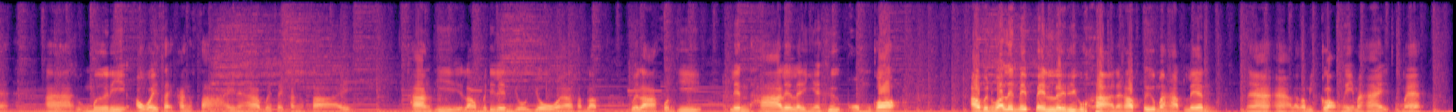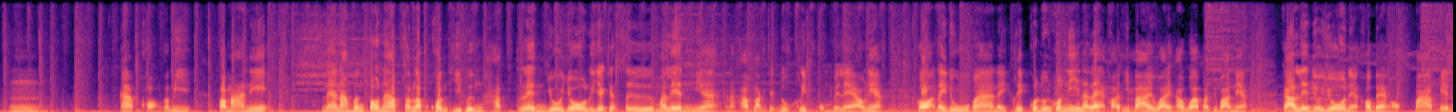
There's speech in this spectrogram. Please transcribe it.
นะอ่าถุงมือนี่เอาไว้ใส่ข้างซ้ายนะครับ ไว้ใส่ข้างซ้ายข้างที่เราไม่ได้เล่นโยโย่นะสำหรับ เวลาคนที่เล่นท่าเล่นอะไรอย่างเงี้ยคือผมก็เอาเป็นว่าเล่นไม่เป็นเลยดีกว่านะครับซื้อมาหัดเล่นนะอ่าแล้วก็มีกล่องนี้มาให้ถูกไหมอืมครับของก็มีประมาณนี้ แนะนำเบื้องต้นนะครับสำหรับคนที่เพิ่งหัดเล่นโยโย่หรืออยากจะซื้อมาเล่นเนี่ยนะครับหลังจากดูคลิปผมไปแล้วเนี่ยก็ได้ดูมาในคลิปคนนู้นคนนี้นั่นแหละเขาอธิบายไว้ครับว่าปัจจุบันเนี่ยการเล่นโยโย่เนี่ยเขาแบ่งออกมาเป็น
